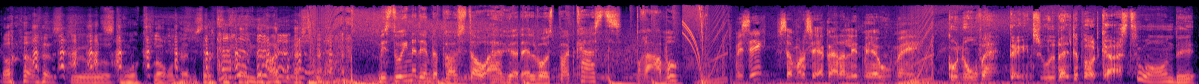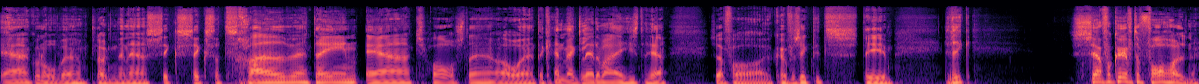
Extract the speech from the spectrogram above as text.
Nå, nå, hvad skal. Stor klovn, altså. Hvis du er en af dem, der påstår at have hørt alle vores podcasts, bravo. Hvis ikke, så må du se at gøre dig lidt mere umage. Gonova, dagens udvalgte podcast. Godmorgen, det er Gonova. Klokken den er 6.36. Dagen er torsdag, og øh, der kan være glatte veje hister her. Så for at køre forsigtigt. Det, det ved jeg ikke. Sørg for at køre efter forholdene.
